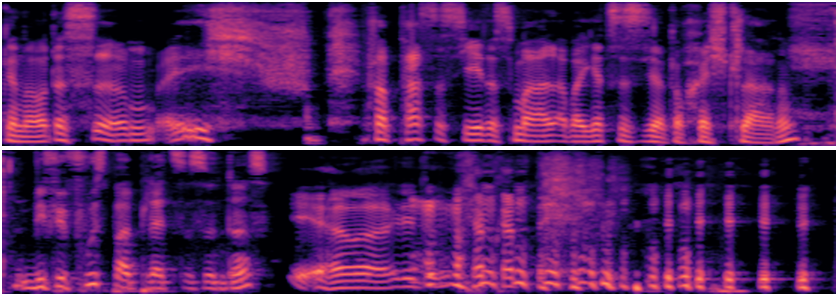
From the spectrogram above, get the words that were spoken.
genau. Das ähm, ich verpasse es jedes Mal, aber jetzt ist es ja doch recht klar. Ne? Wie viele Fußballplätze sind das? Ja, ich habe gerade.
